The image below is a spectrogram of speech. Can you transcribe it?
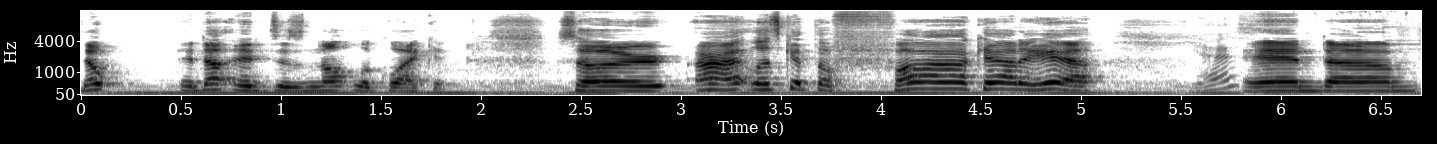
Nope. It, do it does not look like it. So, alright, let's get the fuck out of here. Yes. And, um...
